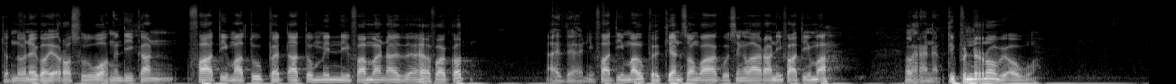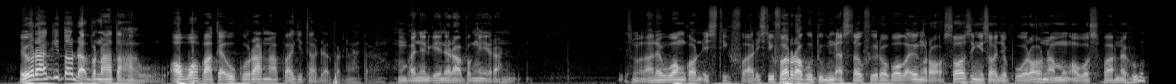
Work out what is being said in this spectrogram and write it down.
Contohnya kayak Rasulullah ngendikan Fatimah tu bat atau minni faman azha fakot ada nih Fatimah bagian sangka aku sing larani Fatimah larani dibenerno mbek Allah ya orang kita tidak pernah tahu Allah pakai ukuran apa kita tidak pernah tahu banyak genera pangeran Semalane wong kon istighfar. Istighfar aku kudu min astaghfirullah pokoke ngrasa sing iso nyepuro namung Allah Subhanahu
